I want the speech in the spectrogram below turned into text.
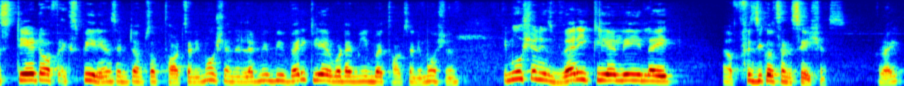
state of experience in terms of thoughts and emotion, and let me be very clear what I mean by thoughts and emotion. Emotion is very clearly like uh, physical sensations right?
